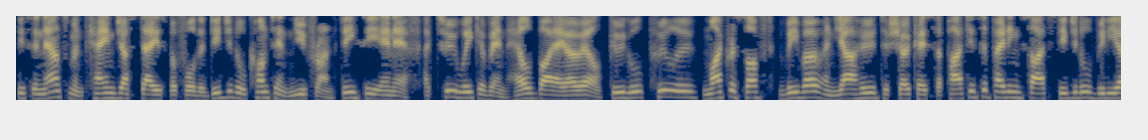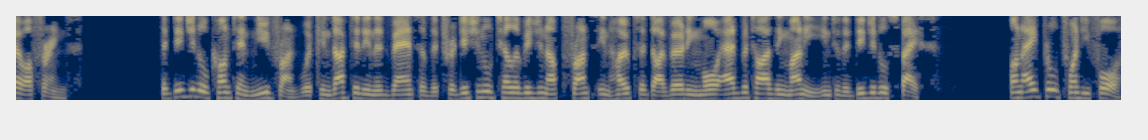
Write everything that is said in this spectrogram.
This announcement came just days before the Digital Content Newfront DCNF, a two-week event held by AOL, Google, Hulu, Microsoft, Vevo and Yahoo to showcase the participating sites' digital video offerings. The digital content Newfront were conducted in advance of the traditional television upfronts in hopes of diverting more advertising money into the digital space. On April 24,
